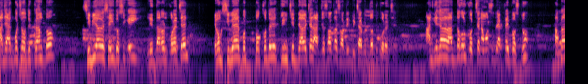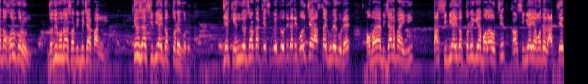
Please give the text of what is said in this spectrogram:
আজ এক বছর অতিক্রান্ত, সিবিআই সেই দোষীকেই নির্ধারণ করেছেন এবং সিবিআই পক্ষ থেকে ক্লিন চিট দেওয়া হয়েছে, রাজ্য সরকার সঠিক বিচার পদ্ধতি করেছে। আজকে যারা রাত দখল করছেন, আমার শুধু একটাই প্রশ্ন, আপনারা দখল করুন, যদি মনে হয় সঠিক বিচার পাননি। কিন্তু স্যার সিবিআই দপ্তরে করুন। যে কেন্দ্রীয় সরকার, যে শুভেন্দু অধিকারী বলছে, রাস্তায় ঘুরে ঘুরে অভয়া বিচার পায়নি। তার সিবিআই দপ্তরে গিয়ে বলা উচিত, কারণ সিবিআই আমাদের রাজ্যের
